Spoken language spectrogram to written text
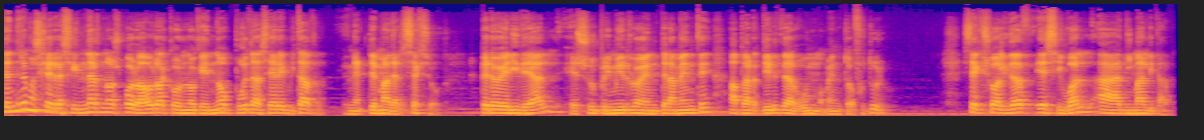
Tendremos que resignarnos por ahora con lo que no pueda ser evitado en el tema del sexo, pero el ideal es suprimirlo enteramente a partir de algún momento futuro. Sexualidad es igual a animalidad.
